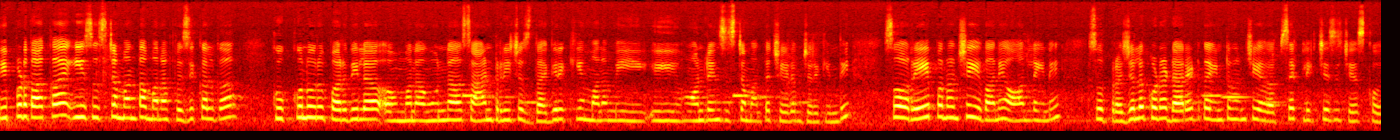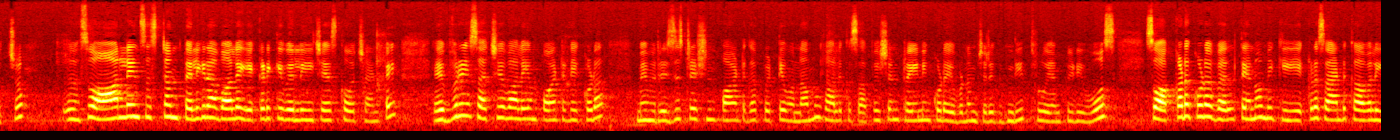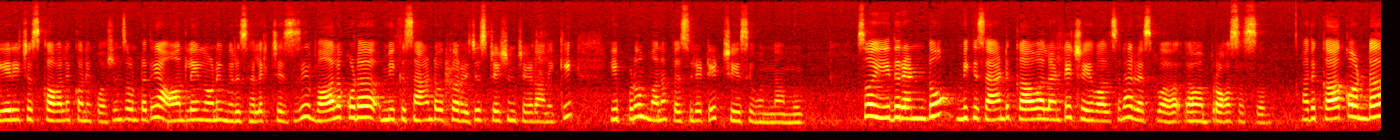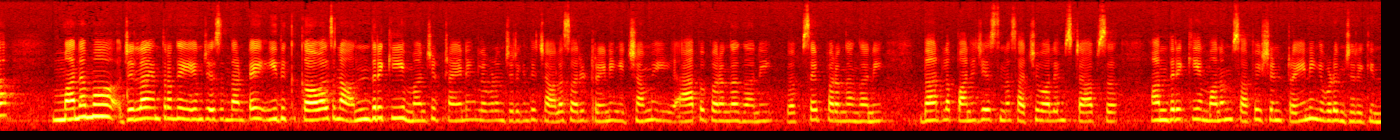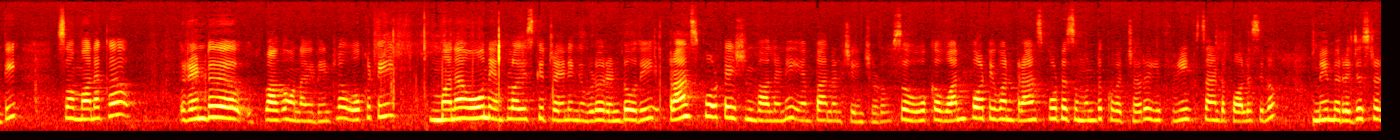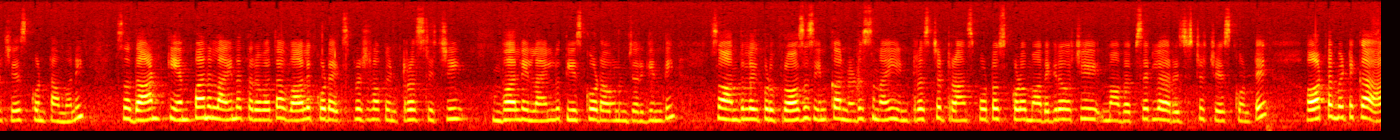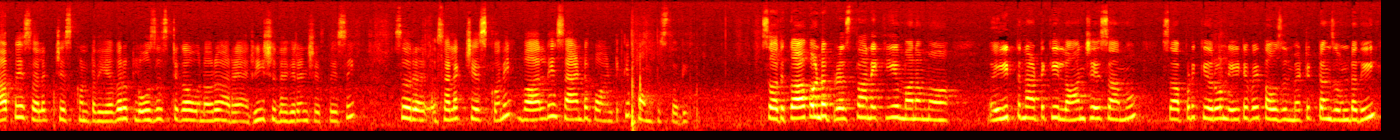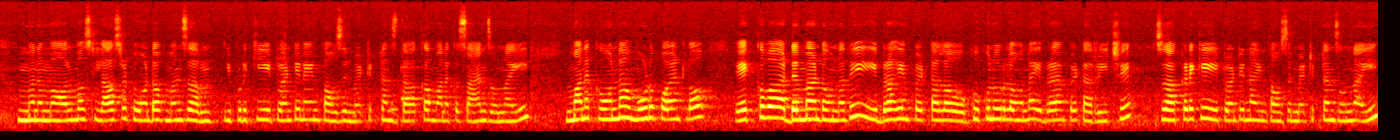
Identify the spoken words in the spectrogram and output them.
ఇప్పుడు దాకా ఈ సిస్టమ్ అంతా మనం ఫిజికల్గా కుక్కునూరు పరిధిలో మన ఉన్న శాండ్ రీచెస్ దగ్గరికి మనం ఈ ఈ ఆన్లైన్ సిస్టమ్ అంతా చేయడం జరిగింది. సో రేపు నుంచి ఇవన్నీ ఆన్లైనే సో ప్రజలు కూడా డైరెక్ట్గా ఇంటి నుంచి వెబ్సైట్ క్లిక్ చేసి చేసుకోవచ్చు. సో ఆన్లైన్ సిస్టమ్ తెలిగిన వాళ్ళే ఎక్కడికి వెళ్ళి చేసుకోవచ్చు అంటే ఎవ్రీ సచివాలయం పాయింట్ని కూడా మేము రిజిస్ట్రేషన్ పాయింట్గా పెట్టి ఉన్నాము. వాళ్ళకి సఫిషియంట్ ట్రైనింగ్ కూడా ఇవ్వడం జరిగింది త్రూ ఎంపీడీఓస్ సో అక్కడ కూడా వెళ్తేనో మీకు ఎక్కడ శాండ్ కావాలి ఏ రీచెస్ కావాలి కొన్ని క్వశ్చన్స్ ఉంటుంది. ఆన్లైన్లోనే మీరు సెలెక్ట్ చేసేసి వాళ్ళు కూడా మీకు శాండ్ ఒక రిజిస్ట్రేషన్ చేయడానికి ఇప్పుడు మనం ఫెసిలిటేట్ చేసి ఉన్నాము. సో ఇది రెండు మీకు శాండ్ కావాలంటే చేయవలసిన రెస్పా ప్రాసెస్ అది కాకుండా మనము జిల్లా యంత్రంగా ఏం చేసిందంటే ఇది కావాల్సిన అందరికీ మంచి ట్రైనింగ్ ఇవ్వడం జరిగింది. చాలాసార్లు ట్రైనింగ్ ఇచ్చాము. ఈ యాప్ పరంగా కానీ వెబ్సైట్ పరంగా కానీ దాంట్లో పనిచేస్తున్న సచివాలయం స్టాఫ్స్ అందరికీ మనం సఫిషియంట్ ట్రైనింగ్ ఇవ్వడం జరిగింది. సో మనకు రెండు బాగా ఉన్నాయి దీంట్లో. ఒకటి మన ఓన్ ఎంప్లాయీస్కి ట్రైనింగ్ ఇవ్వడం. రెండోది ట్రాన్స్పోర్టేషన్ వాళ్ళని ఎంపానల్ చేయించడం. సో ఒక వన్ ఫార్టీ వన్ ట్రాన్స్పోర్టర్స్ ముందుకు వచ్చారు. ఈ ఫ్రీ స్టాండ్ పాలసీలో మేము రిజిస్టర్ చేసుకుంటామని సో దానికి ఎంపానల్ అయిన తర్వాత వాళ్ళకి కూడా ఎక్స్ప్రెషన్ ఆఫ్ ఇంట్రెస్ట్ ఇచ్చి వాళ్ళని లైన్లో తీసుకోవడం జరిగింది. సో అందులో ఇప్పుడు ప్రాసెస్ ఇంకా నడుస్తున్నాయి. ఇంట్రెస్ట్ ట్రాన్స్పోర్టర్స్ కూడా మా దగ్గర వచ్చి మా వెబ్సైట్లో రిజిస్టర్ చేసుకుంటే ఆటోమేటిక్గా యాపే సెలెక్ట్ చేసుకుంటుంది. ఎవరు క్లోజెస్ట్గా ఉన్నారో రీచ్ దగ్గర అని చెప్పేసి. సో సెలెక్ట్ చేసుకొని వాళ్ళని శాండ్ పాయింట్కి పంపిస్తుంది. సో అది కాకుండా ప్రస్తుతానికి మనము ఎయిత్ నాటికి లాంచ్ చేసాము. సో అప్పటికి around eighty five thousand metric tons ఉండదు. మనం almost last two and half months ఇప్పటికి twenty nine thousand metric tons దాకా మనకు సైన్స్ ఉన్నాయి. మనకు ఉన్న మూడు పాయింట్లో ఎక్కువ డిమాండ్ ఉన్నది ఇబ్రాహీంపేటలో కుకునూరులో ఉన్న ఇబ్రాహీంపేట రీచ్ సో అక్కడికి twenty nine thousand metric tons ఉన్నాయి.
